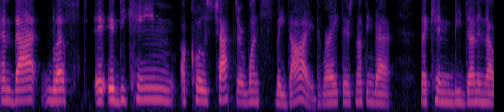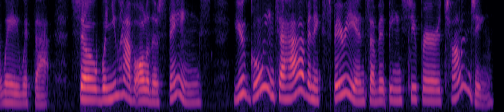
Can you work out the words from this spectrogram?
and that left it, it, became a closed chapter once they died right there's nothing that that can be done in that way with that so when you have all of those things you're going to have an experience of it being super challenging.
